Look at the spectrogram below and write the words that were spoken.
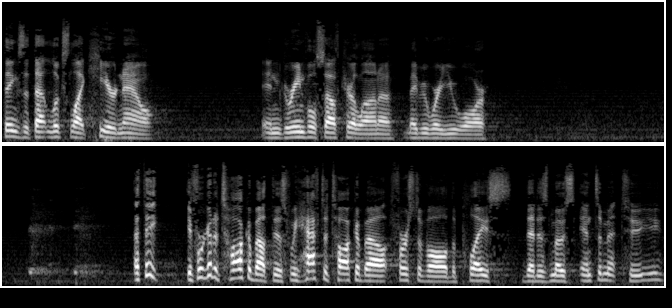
things that that looks like here now in Greenville, South Carolina, maybe where you are. I think if we're going to talk about this, we have to talk about, first of all, the place that is most intimate to you,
